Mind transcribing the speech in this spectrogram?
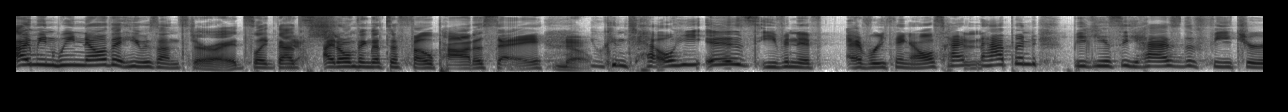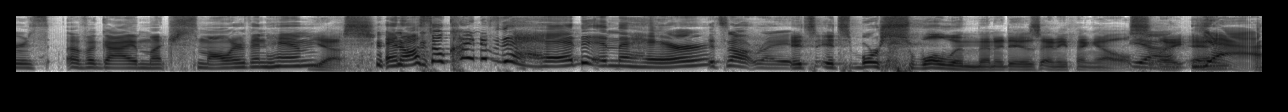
I mean, we know that he was on steroids. Like that's, Yes. I don't think that's a faux pas to say. No. you can tell he is, even if everything else hadn't happened, because he has the features of a guy much smaller than him. yes, and also kind of the head and the hair. It's not right. it's it's more swollen than it is anything else. Yeah. Like, and- yeah,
